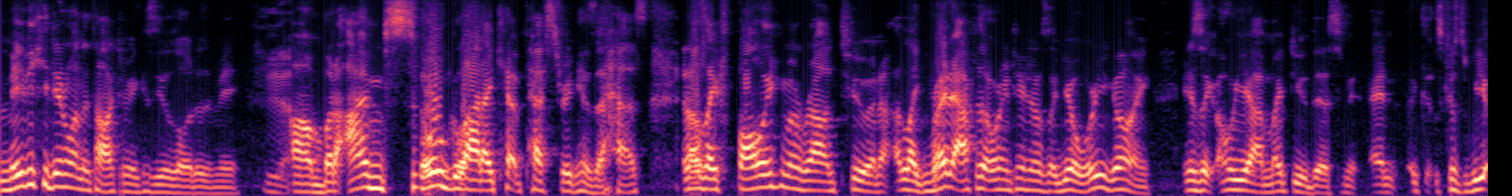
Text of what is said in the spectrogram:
maybe he didn't want to talk to me because he was older than me Yeah. um, but I'm so glad I kept pestering his ass, and I was like following him around too. And I, like right after the orientation, I was like, "Yo, where are you going?" And he's like, "Oh yeah, I might do this." And because we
